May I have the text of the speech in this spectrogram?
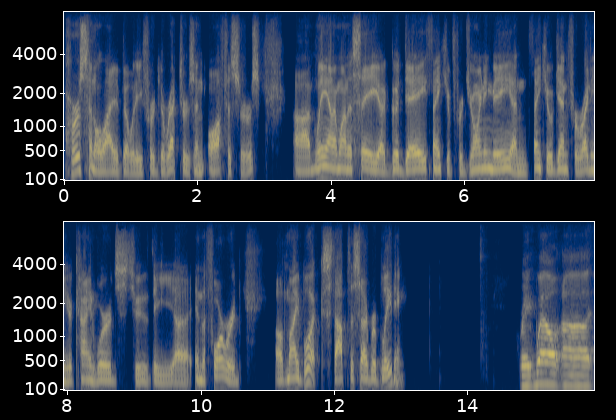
personal liability for directors and officers. Uh, Leon, I want to say a good day. Thank you for joining me, and thank you again for writing your kind words to the uh, in the forward of my book, "Stop the Cyber Bleeding." Great. Well, uh,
